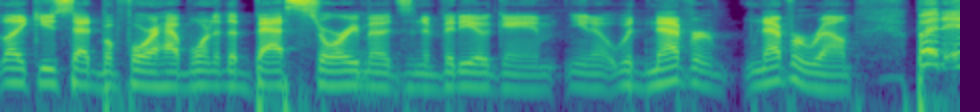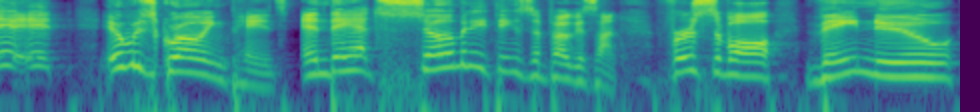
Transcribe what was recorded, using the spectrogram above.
like you said before, have one of the best story modes in a video game, you know, with never never realm. But it it, it was growing pains, and they had so many things to focus on. First of all, they knew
